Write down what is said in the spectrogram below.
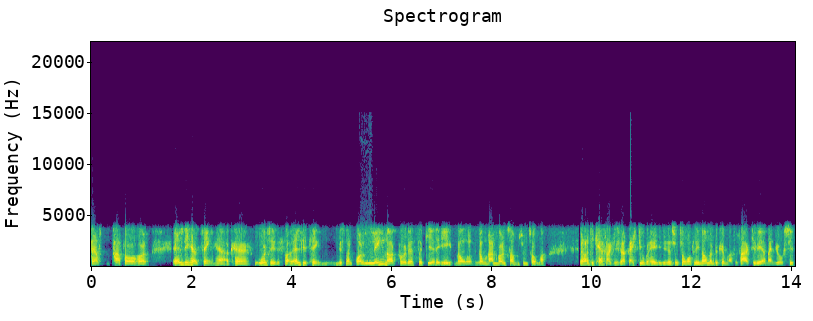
deres parforhold. Alle de her ting her kan, uanset for alle de ting, hvis man bruger længe nok på det, så giver det nogle, nogle ret voldsomme symptomer. Og det kan faktisk være rigtig ubehageligt, de der symptomer, fordi når man bekymrer sig, så aktiverer man jo sit,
